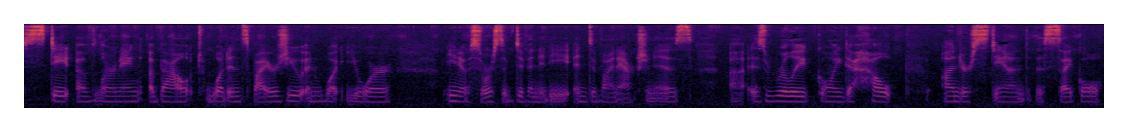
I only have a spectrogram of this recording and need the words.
state of learning about what inspires you and what your you know source of divinity and divine action is uh, is really going to help understand this cycle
